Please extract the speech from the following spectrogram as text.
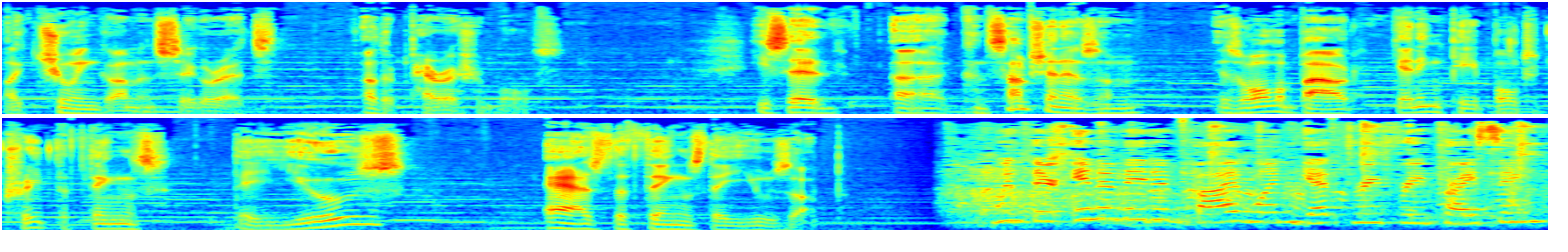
like chewing gum and cigarettes, other perishables. He said uh, consumptionism is all about getting people to treat the things they use as the things they use up. With their innovative buy one, get three free pricing,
